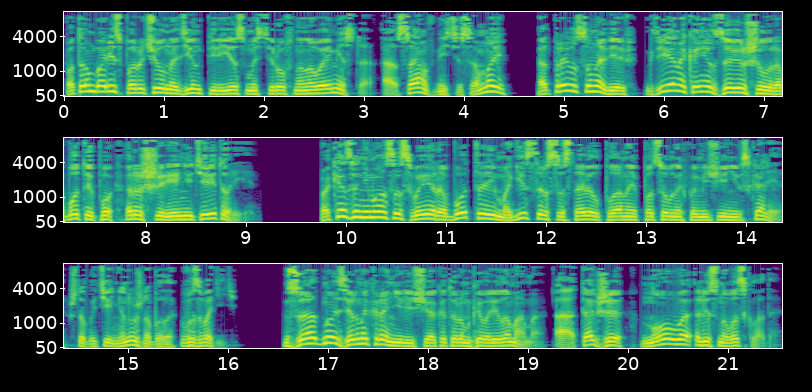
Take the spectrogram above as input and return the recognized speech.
Потом Борис поручил Надин переезд мастеров на новое место, а сам вместе со мной отправился на верфь, где я, наконец, завершил работы по расширению территории. Пока занимался своей работой, магистр составил планы подсобных помещений в скале, чтобы те не нужно было возводить. Заодно зернохранилище, о котором говорила мама, а также нового лесного склада.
